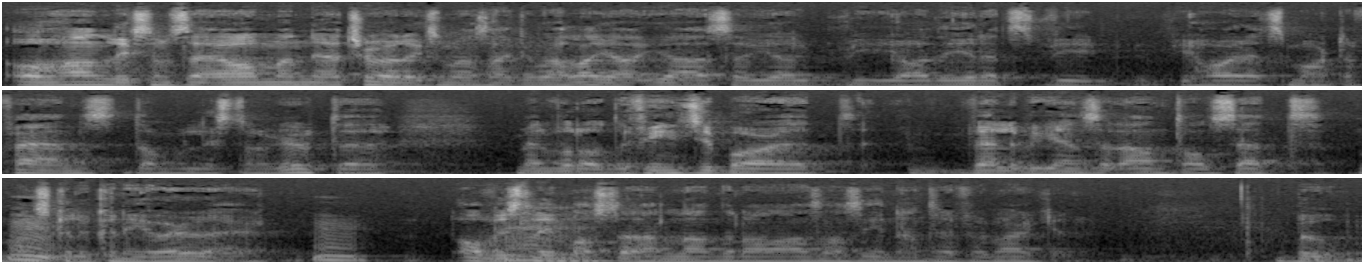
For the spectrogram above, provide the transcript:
Och han liksom säger, ja men jag tror jag liksom har sagt att jag, jag, alltså, jag, ja, det är rätt, vi, vi har rätt smarta fans, de lyssnar nog ut det. Men vadå, det finns ju bara ett väldigt begränsat antal sätt man skulle kunna göra det där. Obviously måste han landa någon annanstans innan han träffar marken. Boom.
